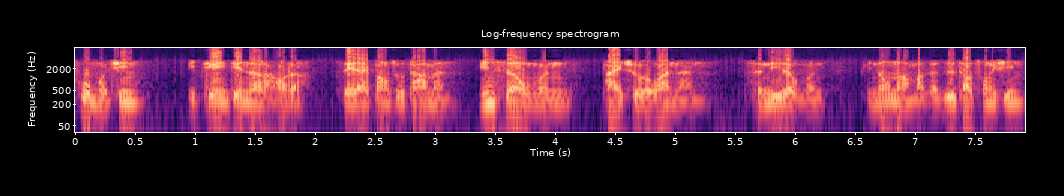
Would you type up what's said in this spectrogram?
父母亲一天一天的老了，谁来帮助他们？因此，我们排除了万难，成立了我们屏东脑麻的日照中心，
